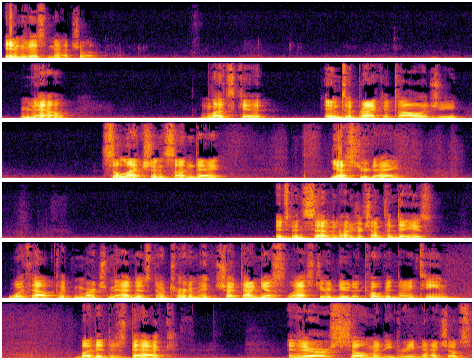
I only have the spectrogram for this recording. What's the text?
in this matchup. Now, let's get into bracketology. Selection Sunday, yesterday. It's been 700 something days without the March Madness, no tournament. Shut down yes last year due to COVID 19, but it is back, and there are so many great matchups.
